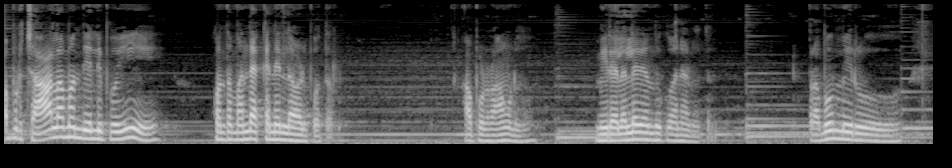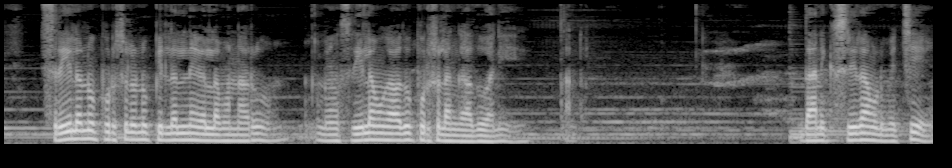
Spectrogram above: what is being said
అప్పుడు చాలామంది వెళ్ళిపోయి కొంతమంది అక్కడనే నిలబడిపోతారు. అప్పుడు రాముడు మీరు వెళ్ళలేదు ఎందుకు? అని అడుగుతాడు. ప్రభు మీరు స్త్రీలను పురుషులను పిల్లల్ని వెళ్ళమన్నారు. మేము స్త్రీలం కాదు పురుషులం కాదు అని అంటారు. దానికి శ్రీరాముడు మెచ్చి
